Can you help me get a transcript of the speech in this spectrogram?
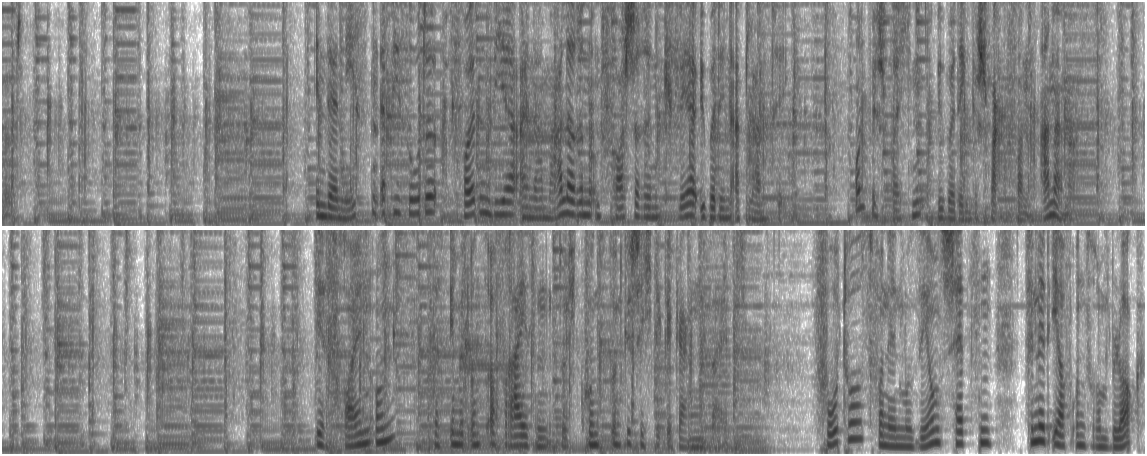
wird. In der nächsten Episode folgen wir einer Malerin und Forscherin quer über den Atlantik. Und wir sprechen über den Geschmack von Ananas. Wir freuen uns, dass ihr mit uns auf Reisen durch Kunst und Geschichte gegangen seid. Fotos von den Museumsschätzen findet ihr auf unserem Blog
